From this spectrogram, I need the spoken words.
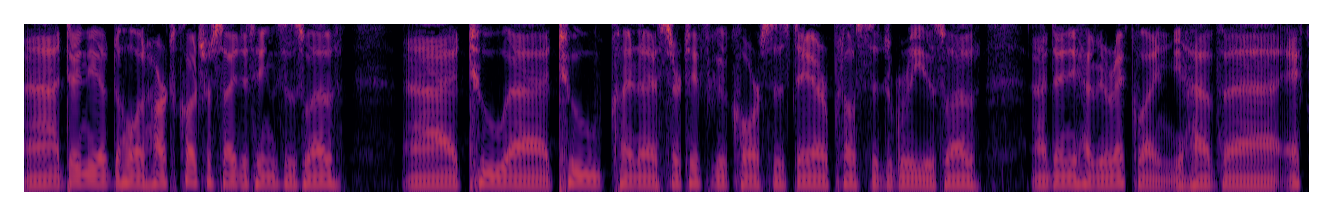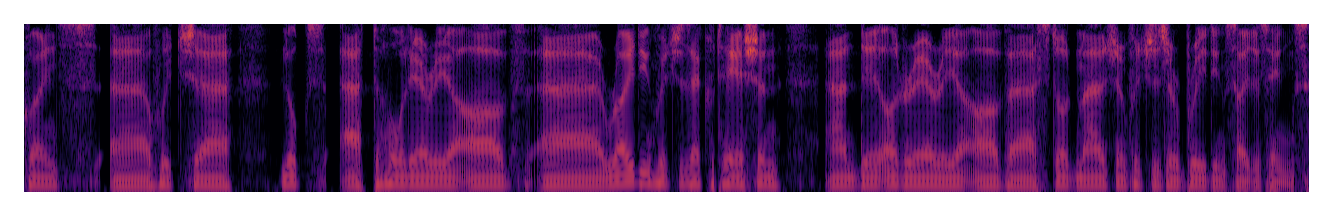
Uh, then you have the whole horticulture side of things as well. Uh, two uh, two kind of certificate courses there, plus the degree as well. And then you have your equine. You have uh, equines, uh, which uh, looks at the whole area of uh, riding, which is equitation, and the other area of uh, stud management, which is your breeding side of things.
